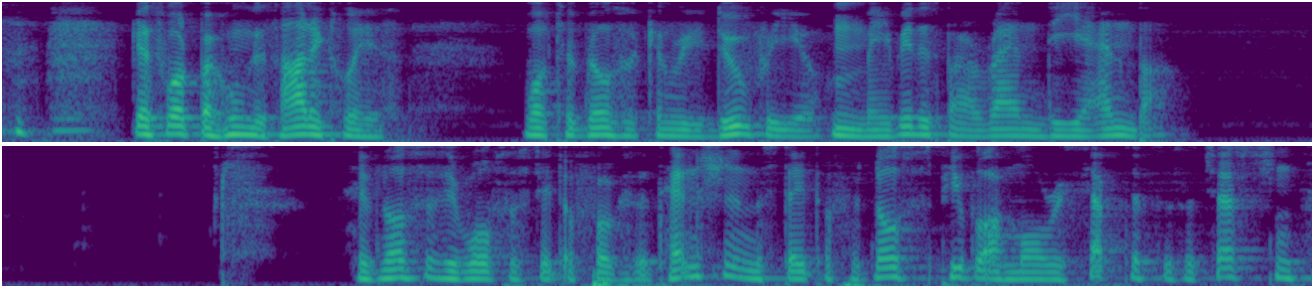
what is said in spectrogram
Guess what? By whom this article is? What hypnosis can really do for you? Hmm, maybe it is by Randy Anbar. Hypnosis involves a state of focused attention. In the state of hypnosis, people are more receptive to suggestion,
